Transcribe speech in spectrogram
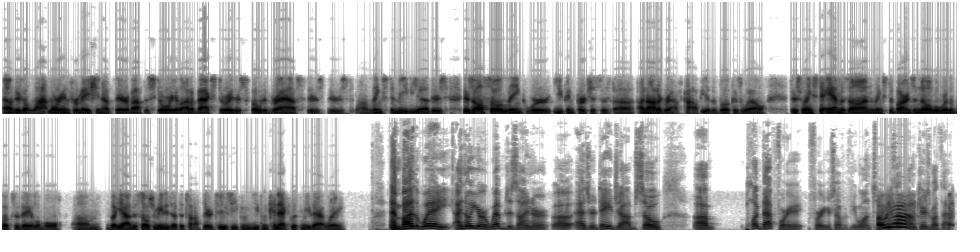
Uh, there's a lot more information up there about the story, a lot of backstory. There's photographs. There's there's uh, links to media. There's there's also a link where you can purchase a, uh, an autographed copy of the book as well. There's links to Amazon, links to Barnes and Noble where the book's available. Um, but yeah, the social media's at the top there too, so you can you can connect with me that way. And by the way, I know you're a web designer uh, as your day job, so uh, plug that for you for yourself if you want to. Oh yeah, I'm curious about that.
